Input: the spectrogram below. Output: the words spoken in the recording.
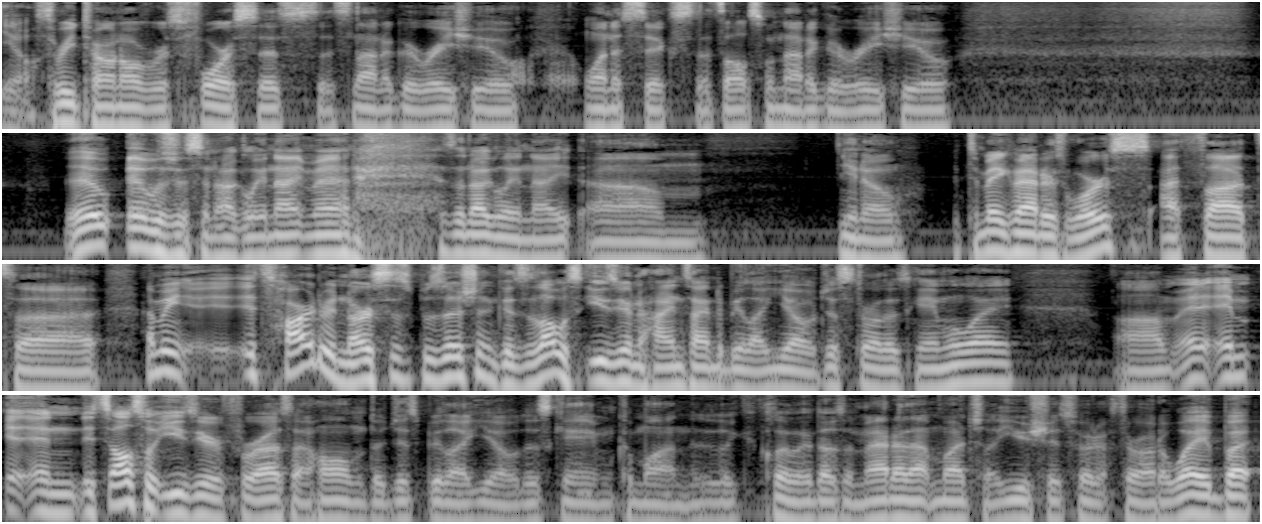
You know, three turnovers, four assists. That's not a good ratio. One to six. That's also not a good ratio. It it was just an ugly night, man. It's an ugly night. Um, you know, to make matters worse, I thought. Uh, I mean, it's hard to nurse this position because it's always easier in hindsight to be like, "Yo, just throw this game away." Um, and, and, and it's also easier for us at home to just be like, yo, this game, come on, like clearly doesn't matter that much. Like you should sort of throw it away. But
